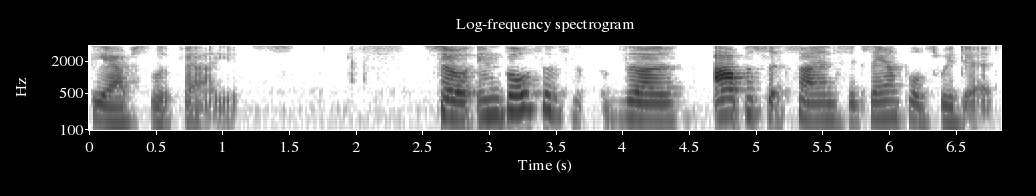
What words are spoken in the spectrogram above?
the absolute values. So in both of the opposite signs examples we did,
